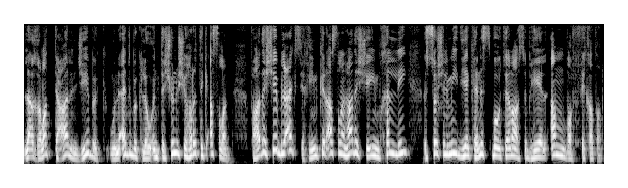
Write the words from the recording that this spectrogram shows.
لا غلطت تعال نجيبك ونأدبك لو أنت شنو شهرتك أصلا. فهذا الشيء بالعكس يا أخي يمكن أصلا هذا الشيء مخلي ال social media كنسبة وتناسب هي الأنظف في قطر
